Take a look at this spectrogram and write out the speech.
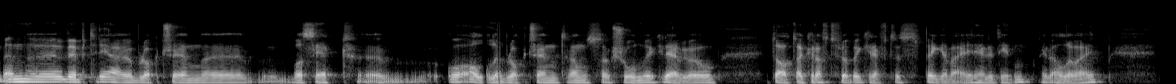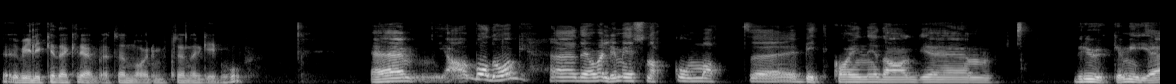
Men uh, Web3 er jo blokkjede-basert, og alle blokkjede-transaksjoner krever jo datakraft for å bekreftes begge veier hele tiden, eller alle veier. Vil ikke det kreve et enormt energibehov? Eh, ja, både òg. Eh, det er jo veldig mye snakk om at eh, bitcoin i dag bruker mye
